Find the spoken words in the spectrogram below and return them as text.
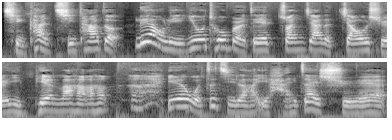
请看其他的料理 YouTuber 这些专家的教学影片啦，因为我自己啦也还在学。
